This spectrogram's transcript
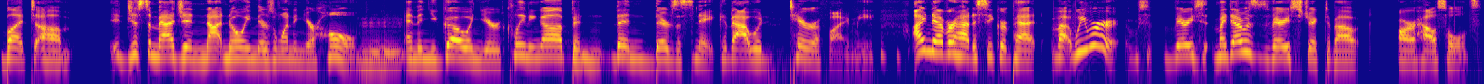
But um, just imagine not knowing there's one in your home, mm-hmm. and then you go and you're cleaning up, and then there's a snake. That would terrify me. I never had a secret pet, but we were very. My dad was very strict about our households,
